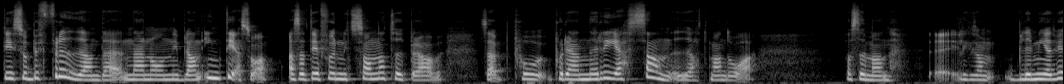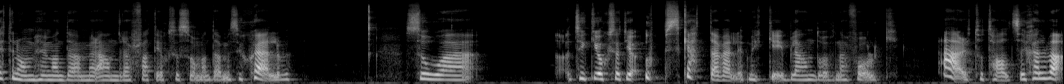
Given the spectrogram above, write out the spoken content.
det är så befriande när någon ibland inte är så. Alltså att det har funnits sådana typer av, så här, på, på den resan i att man då, vad säger man, Eh, liksom blir medveten om hur man dömer andra för att det är också så man dömer sig själv. Så eh, tycker jag också att jag uppskattar väldigt mycket ibland då när folk är totalt sig själva.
